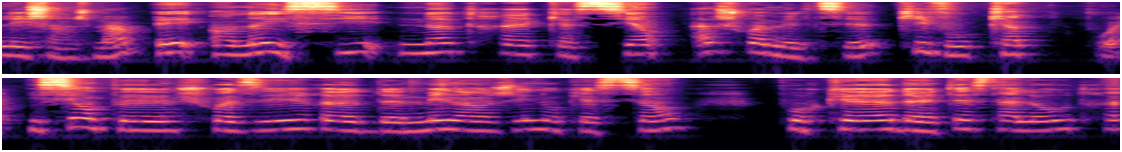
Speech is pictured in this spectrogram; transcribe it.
les changements. Et on a ici notre question à choix multiple qui vaut 4 points. Ici, on peut choisir de mélanger nos questions pour que d'un test à l'autre,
